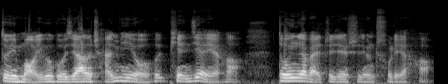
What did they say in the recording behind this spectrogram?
对某一个国家的产品有偏见也好，都应该把这件事情处理好。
